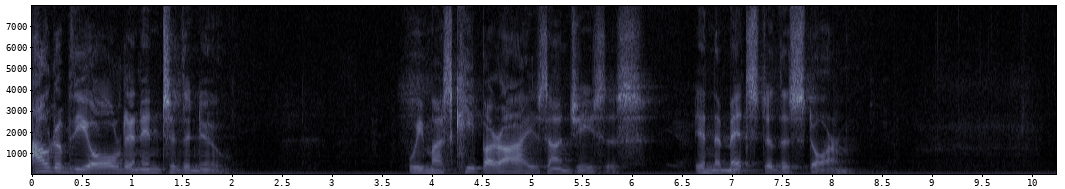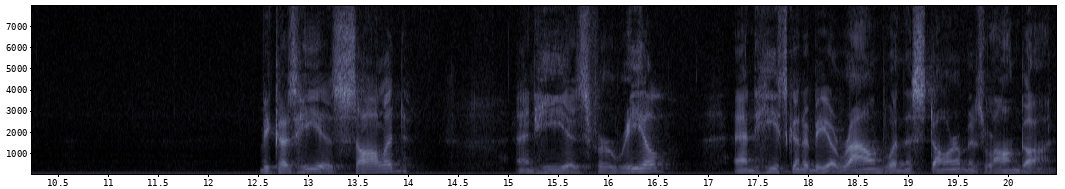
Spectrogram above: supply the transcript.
out of the old and into the new. We must keep our eyes on Jesus in the midst of the storm because He is solid and He is for real and He's going to be around when the storm is long gone.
